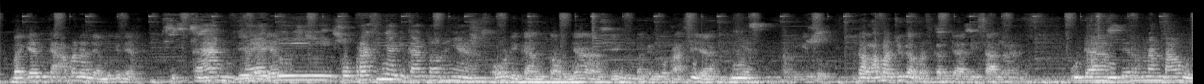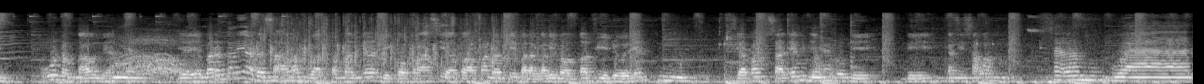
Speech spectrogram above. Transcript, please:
bagian keamanan ya mungkin ya? Bukan. Di saya bagian- di koperasinya di kantornya. Oh di kantornya di bagian koperasi ya? Iya. Nah, gitu. Udah lama juga mas kerja di sana? Udah hampir enam tahun oh enam tahun ya? Iya. ya ya barangkali ada salam buat temannya di koperasi atau apa nanti barangkali nonton videonya. Hmm. siapa? Saja yang Iya. perlu di dikasih salam. Salam buat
